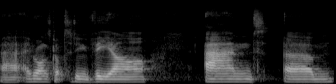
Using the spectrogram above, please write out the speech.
Uh, everyone's got to do VR. And, um,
